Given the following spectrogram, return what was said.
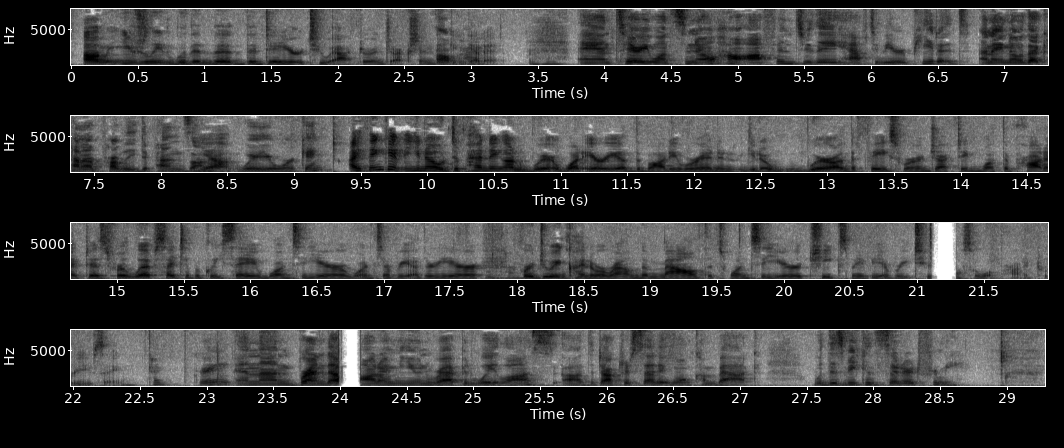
Um, usually within the, the day or two after injection, they Okay. can get it. And Terry wants to know how often do they have to be repeated? And I know that kind of probably depends on Yeah. where you're working. I think it, you know, depending on where, what area of the body we're in, and you know, where on the face we're injecting what the product is. For lips, I typically say once a year, once every other year. If we're doing kind of around the mouth, it's once a year. Cheeks, maybe every two. Also, what product we're using. Okay, great. And then Brenda, autoimmune rapid weight loss. Uh, the doctor said it won't come back. Would this be considered for me?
